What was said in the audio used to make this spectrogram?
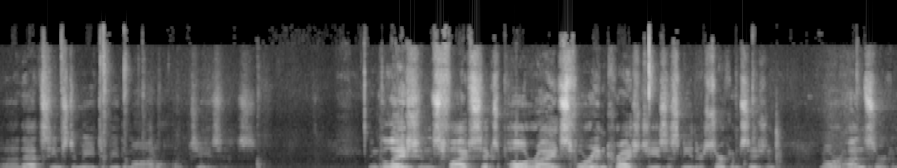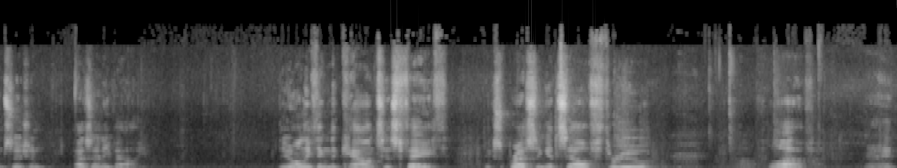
Uh, that seems to me to be the model of Jesus. In Galatians 5 6, Paul writes, For in Christ Jesus neither circumcision nor uncircumcision has any value. The only thing that counts is faith expressing itself through love, right?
